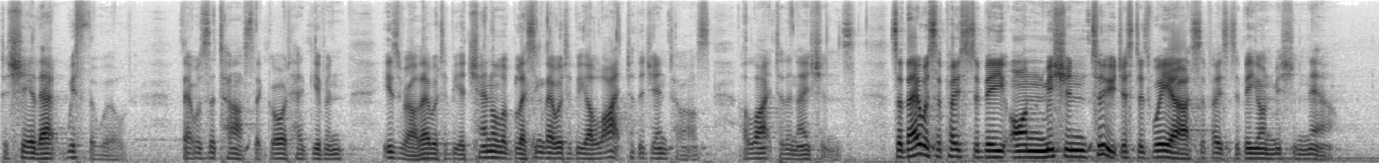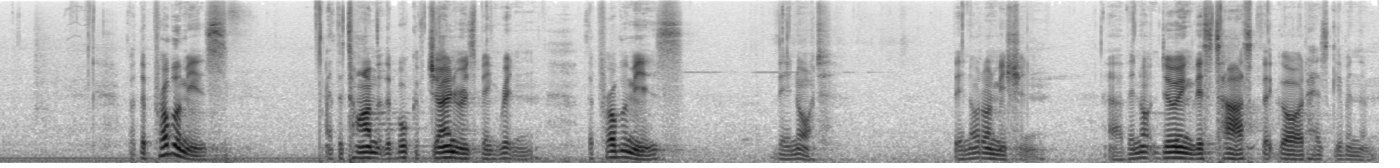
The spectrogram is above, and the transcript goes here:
to share that with the world. That was the task that God had given Israel. They were to be a channel of blessing, they were to be a light to the Gentiles, a light to the nations. So they were supposed to be on mission too, just as we are supposed to be on mission now. But the problem is, at the time that the book of Jonah is being written, the problem is they're not. They're not on mission. Uh, they're not doing this task that God has given them.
